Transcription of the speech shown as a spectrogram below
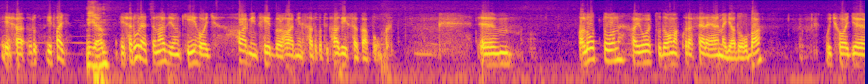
És a, itt vagy? Igen. És a ruletten az jön ki, hogy 37-ből 36-ot visszakapunk. Öm, a lotton, ha jól tudom, akkor a fele elmegy adóba, úgyhogy ö,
